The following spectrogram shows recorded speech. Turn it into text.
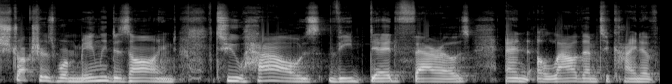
structures were mainly designed to house the dead pharaohs and allow them to kind of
